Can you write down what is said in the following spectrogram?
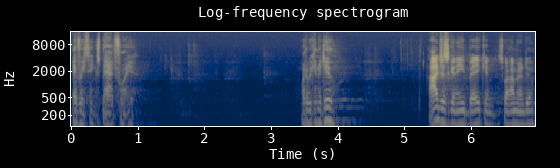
Everything's bad for you. What are we going to do? I'm just going to eat bacon. That's what I'm going to do.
